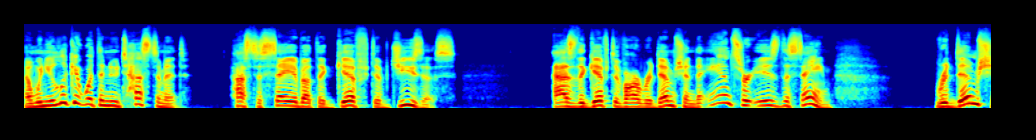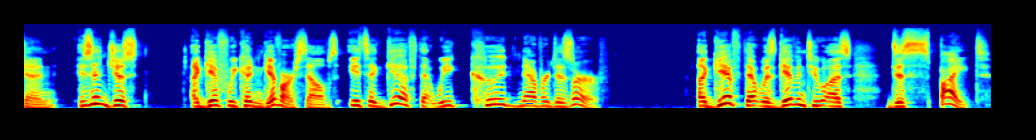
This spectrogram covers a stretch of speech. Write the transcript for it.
And when you look at what the New Testament has to say about the gift of Jesus as the gift of our redemption, the answer is the same. Redemption isn't just a gift we couldn't give ourselves, it's a gift that we could never deserve. A gift that was given to us despite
